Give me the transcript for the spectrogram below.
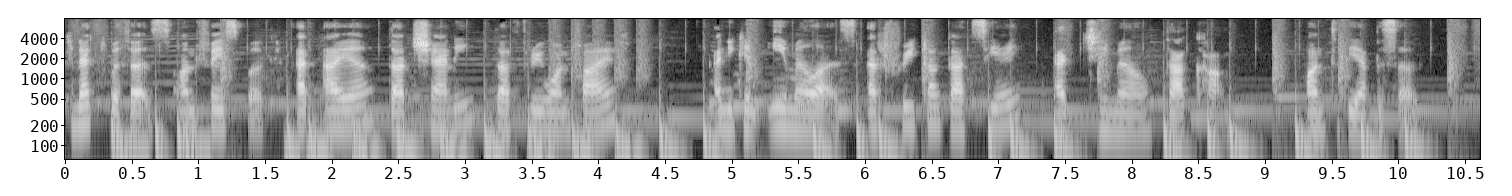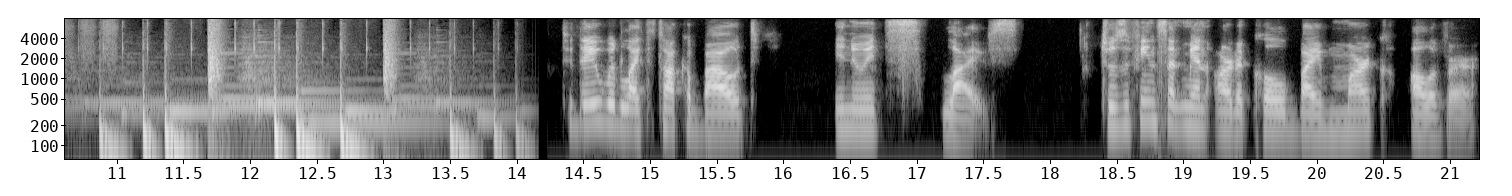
Connect with us on Facebook at aya.shani.315. And you can email us at freetalk.ca at gmail.com. On to the episode. Today, we'd like to talk about Inuits' lives. Josephine sent me an article by Mark Oliver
